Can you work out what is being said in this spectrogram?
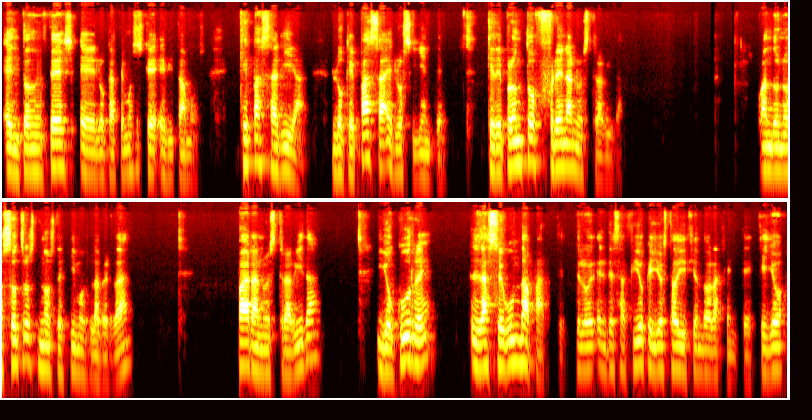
Entonces, eh, lo que hacemos es que evitamos. ¿Qué pasaría? Lo que pasa es lo siguiente, que de pronto frena nuestra vida. Cuando nosotros nos decimos la verdad, para nuestra vida y ocurre la segunda parte del desafío que yo estaba diciendo a la gente, que yo,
